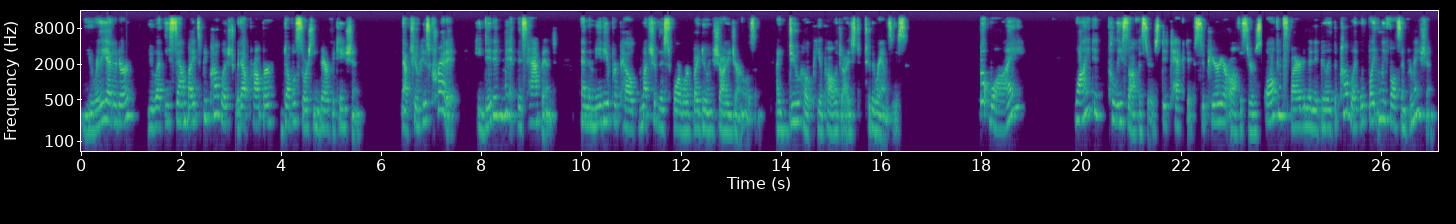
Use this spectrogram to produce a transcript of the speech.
You were the editor. You let these sound bites be published without proper double sourcing verification. Now, to his credit, he did admit this happened, and the media propelled much of this forward by doing shoddy journalism. I do hope he apologized to the Ramseys. But why? Why did police officers, detectives, superior officers all conspire to manipulate the public with blatantly false information?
